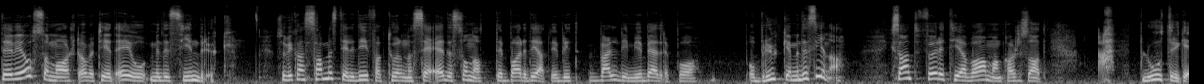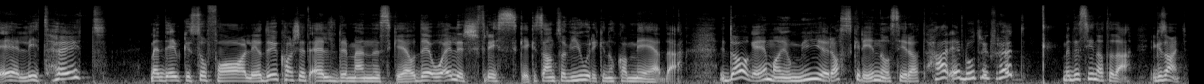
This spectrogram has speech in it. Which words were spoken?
Det vi også har målt over tid, er jo medisinbruk. Så vi kan sammenstille de faktorene og se er det sånn at det er bare det at vi er blitt veldig mye bedre på å bruke medisiner. Før i tida var man kanskje sånn at eh, blodtrykket er litt høyt. Men det er jo ikke så farlig, og det er jo kanskje et eldre menneske, og det er jo ellers frisk, ikke sant? så vi gjorde ikke noe med det. I dag er man jo mye raskere inne og sier at her er blodtrykk for høyt, medisiner til deg. ikke sant?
